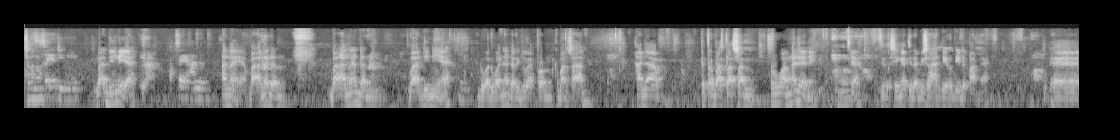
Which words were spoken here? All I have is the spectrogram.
siapa nama? Saya Dini, Mbak Dini ya, saya Anu. Ana ya, Mbak Ana dan Mbak Ana dan Mbak Dini ya, dua-duanya dari juga front kebangsaan. Hanya keterbatasan ruang aja nih, ya, tidak- sehingga tidak bisa hadir di depan ya. Eh,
